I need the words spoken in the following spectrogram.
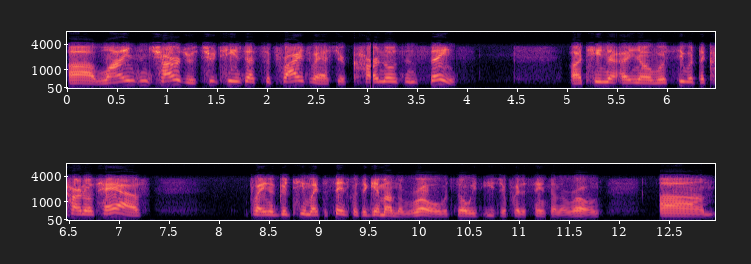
Uh, Lions and Chargers, two teams that surprised last year. Cardinals and Saints, a team that you know we'll see what the Cardinals have playing a good team like the Saints because they get them on the road. It's always easier to play the Saints on the road. Um,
